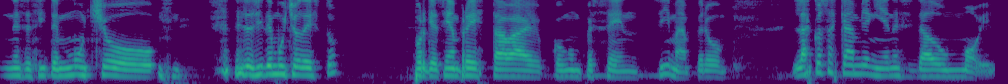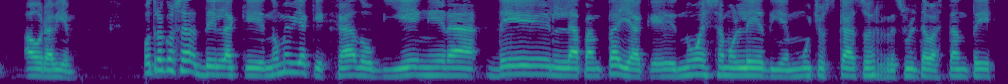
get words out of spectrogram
necesite mucho necesite mucho de esto, porque siempre estaba con un PC encima, pero las cosas cambian y he necesitado un móvil. Ahora bien, otra cosa de la que no me había quejado bien era de la pantalla, que no es AMOLED y en muchos casos resulta bastante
